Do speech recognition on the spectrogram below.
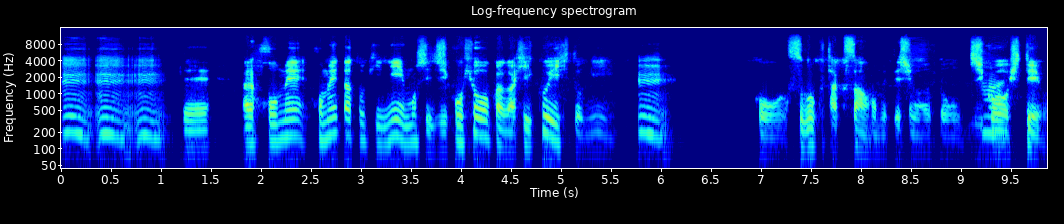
うんうんで、あれ褒め、褒めた時にもし自己評価が低い人にうん。うん。こうすごくたくさん褒めてしまうと自己否定を引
